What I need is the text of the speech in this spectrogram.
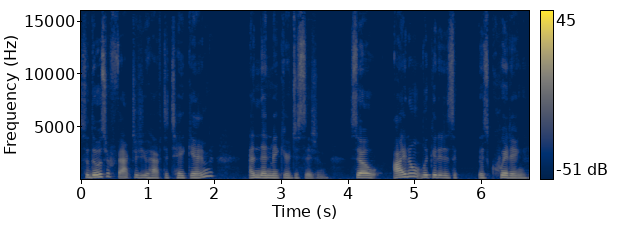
So those are factors you have to take in and then make your decision. So I don't look at it as, a, as quitting.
